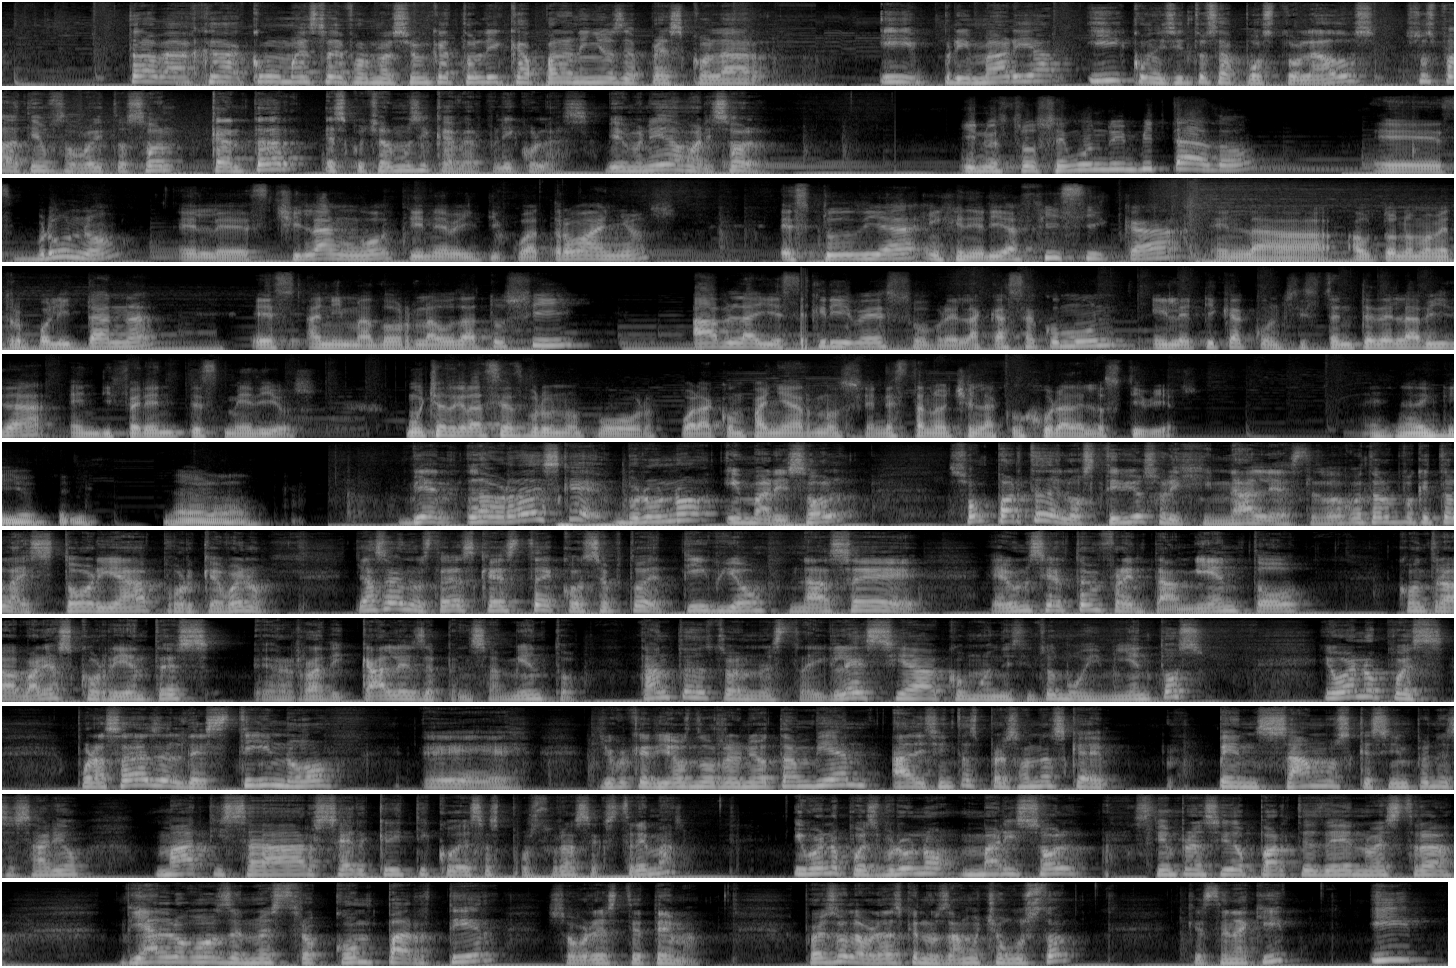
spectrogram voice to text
Trabaja como maestra de formación católica para niños de preescolar y primaria y con distintos apostolados. Sus pasatiempos favoritos son cantar, escuchar música y ver películas. Bienvenida Marisol. Y nuestro segundo invitado es Bruno. Él es chilango, tiene 24 años, estudia ingeniería física en la Autónoma Metropolitana, es animador Laudato Si, habla y escribe sobre la casa común y la ética consistente de la vida en diferentes medios. Muchas gracias, Bruno, por, por acompañarnos en esta noche en la conjura de los tibios. Sabe que yo feliz, la verdad. Bien, la verdad es que Bruno y Marisol son parte de los tibios originales. Les voy a contar un poquito la historia, porque bueno, ya saben ustedes que este concepto de tibio nace en un cierto enfrentamiento contra varias corrientes eh, radicales de pensamiento, tanto dentro de nuestra iglesia como en distintos movimientos. Y bueno, pues por azares del destino, eh, yo creo que Dios nos reunió también a distintas personas que pensamos que siempre es necesario matizar, ser crítico de esas posturas extremas. Y bueno, pues Bruno, Marisol siempre han sido parte de nuestros diálogos, de nuestro compartir sobre este tema. Por eso la verdad es que nos da mucho gusto que estén aquí. Y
